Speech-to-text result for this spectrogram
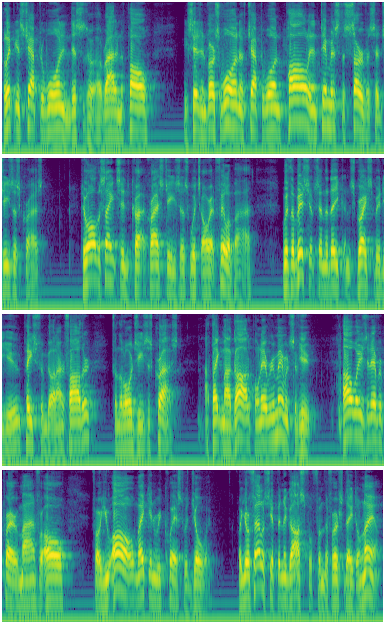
Philippians chapter 1, and this is a writing of Paul. He says in verse 1 of chapter 1 Paul and Timothy, the service of Jesus Christ, to all the saints in Christ Jesus which are at Philippi, with the bishops and the deacons, grace be to you, peace from God our Father, from the Lord Jesus Christ. I thank my God upon every remembrance of you, always in every prayer of mine for all, for you all making request with joy, for your fellowship in the gospel from the first day till now,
